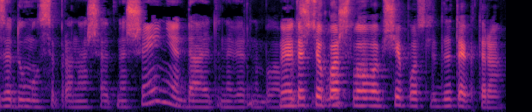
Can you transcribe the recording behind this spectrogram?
задумался про наши отношения, да, это, наверное, было. Но это все пошло вообще после детектора.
